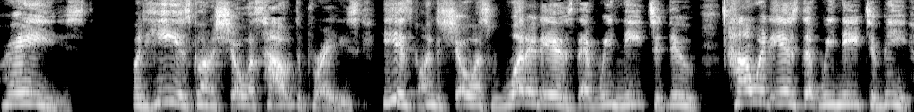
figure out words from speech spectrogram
praised but he is going to show us how to praise. He is going to show us what it is that we need to do, how it is that we need to be,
